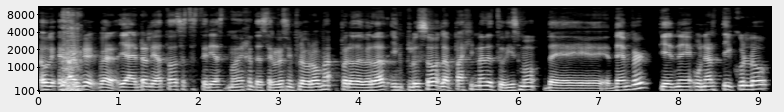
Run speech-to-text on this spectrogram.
Bueno, ya en realidad todas estas teorías no dejan de ser una simple broma, pero de verdad incluso la página de turismo de Denver tiene un artículo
